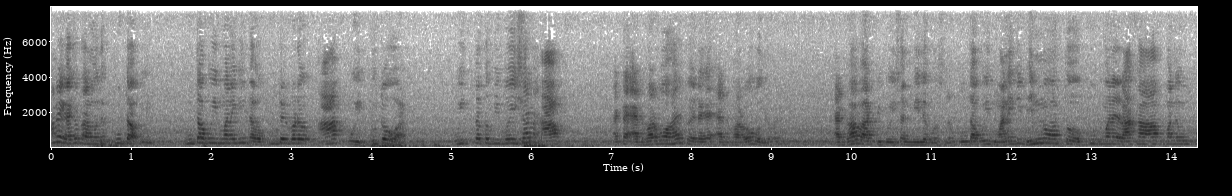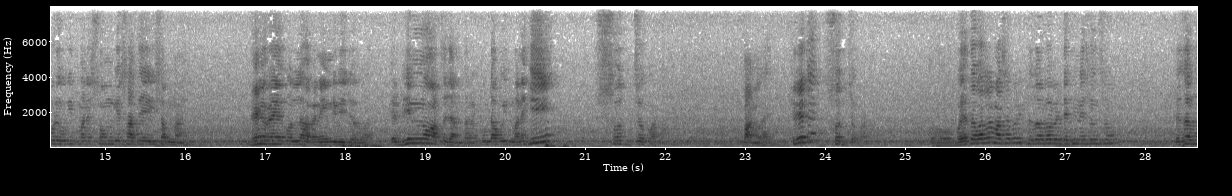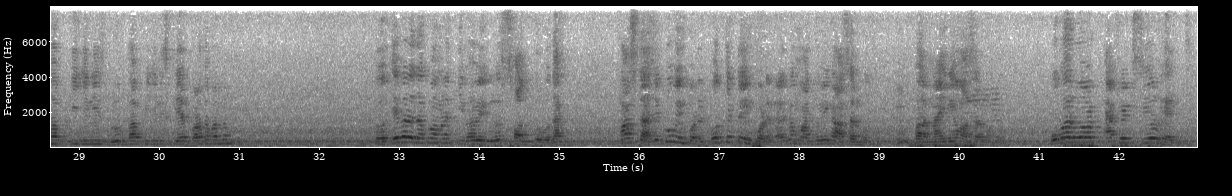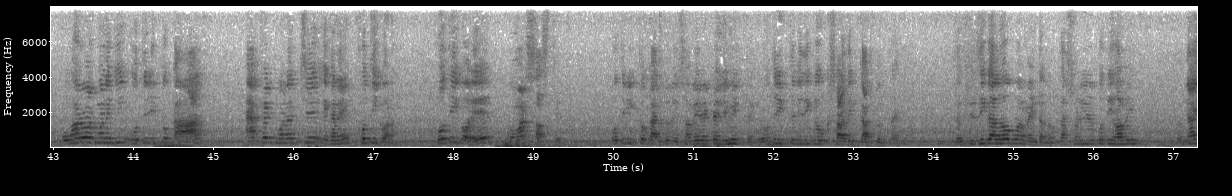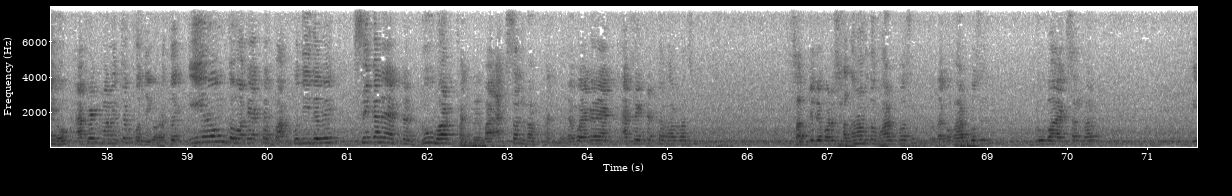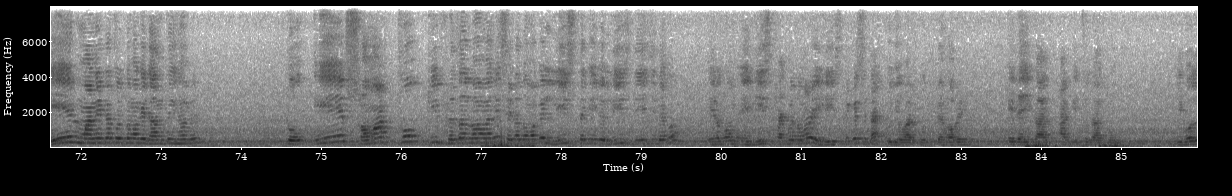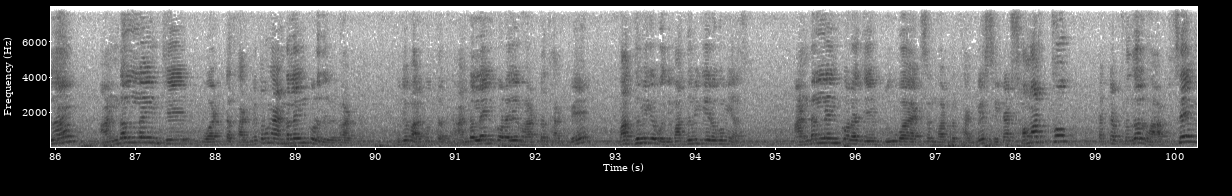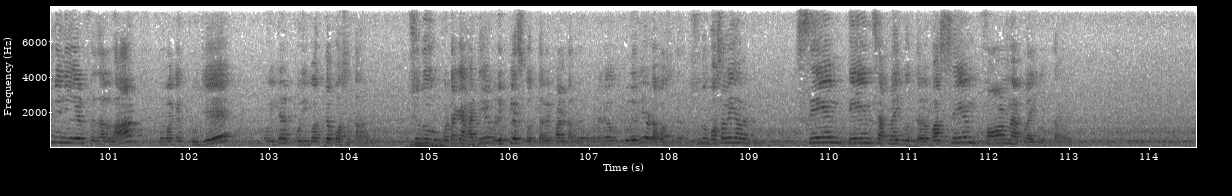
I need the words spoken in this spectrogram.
অনেক আছে, তার মধ্যে put up with put up with মানে কি? দেখো পুটের পরে আপ উইথ দুটো ওয়ার্ড উইথটা তো প্রিপোজিশন আপ একটা অ্যাডভার্বও হয়, তো এটাকে অ্যাডভার্বও বলতে পারি। অ্যাডভার্ব আর প্রিপোজিশন মিলে বসল। পুট আপ উইথ মানে কি? ভিন্ন অর্থ। পুট মানে রাখা আপ মানে উপরে উইথ মানে সঙ্গে, সাথে, এইসব নয়। ভেঙে ভেঙে করলে হবে না ইন্ডিভিজুয়াল ওয়ার্ড এর ভিন্ন অর্থ জানতে হবে। পুট আপ উইথ মানে কি? সহ্য করা। বাংলায়। ঠিক আছে? সহ্য করা। তো বোঝাতে পারলাম, আশা করি ফেজাল ভাবের ডেফিনেশন সহ। ফেজাল ভাব কি জিনিস গ্রুপ ভাব কি জিনিস ক্লিয়ার করাতে পারলাম? তো এবারে দেখো আমরা কীভাবে এগুলো সলভ করব। দেখো ফার্স্ট আছে, খুব ইম্পর্টেন্ট প্রত্যেকটা ইম্পর্টেন্ট একদম মাধ্যমিকে আসার মতো বা নাইনেও আসার মতো। Overwork affects your health overwork মানে কি? অতিরিক্ত কাজ। অ্যাফেক্ট মানে হচ্ছে এখানে ক্ষতি করা। ক্ষতি করে তোমার স্বাস্থ্যের। অতিরিক্ত কাজ করে সবের একটা লিমিট থাকে। অতিরিক্ত যদি কেউ সারাদিন কাজ করতে থাকে, তো ফিজিক্যাল হোক বা মেন্টাল হোক, তার শরীরের ক্ষতি হবেই। তো যাই হোক অ্যাফেক্ট মানে হচ্ছে ক্ষতি করা। তো এরকম তোমাকে একটা বাক্য দিয়ে দেবে, সেখানে একটা ডু ভার্ব থাকবে বা অ্যাকশন ভার্ব থাকবে। দেখো, এখানে অ্যাফেক্ট একটা ভার্ব আছে। সাবজেক্টে পরে সাধারণত ভার্ব বসে। তো দেখো ভার্ব বসে। ডু বা অ্যাকশন ভার্ব এর মানেটা তো তোমাকে জানতেই হবে। তো এর সমার্থক কি ফ্রেজাল ভাব আছে, সেটা তোমাকে লিস্ট থেকে যে লিস্ট দিয়েছি, দেখো। এরকম এই লিস্ট থাকবে তোমার, এই লিস্ট থেকে সেটা খুঁজে বার করতে হবে। এটাই কাজ, আর কিছু কাজ নেই। কি বললাম? আন্ডারলাইন যে ওয়ার্ডটা থাকবে, তোমাকে আন্ডারলাইন করে দেবে ভার্বটা খুঁজে বার করতে হবে আন্ডারলাইন করা যে ভার্বটা থাকবে, মাধ্যমিকে বলছি, মাধ্যমিকে এরকমই আছে। আন্ডারলাইন করা যে ডু বা অ্যাকশন ভার্বটা থাকবে, সেটার সমার্থক একটা ফ্রেজাল ভার্ব সেম মিনিং এর ফ্রেজাল ভার্ব তোমাকে খুঁজে ওইটার পরিবর্তে বসাতে হবে। শুধু ওটাকে হাটিয়ে রিপ্লেস করতে হবে, পাল্টাতে হবে। ওটাকে তুলে দিয়ে ওটা বসাতে হবে। শুধু বসালেই হবে না। সেম টেন্স অ্যাপ্লাই করতে হবে বা সেম ফর্ম অ্যাপ্লাই করতে হবে।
